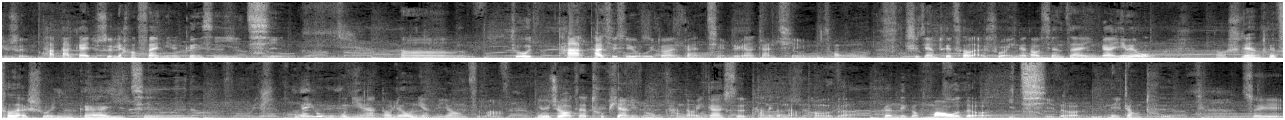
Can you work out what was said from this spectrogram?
就是他大概就是两三年更新一期，嗯，就他他其实有一段感情，这段感情从时间推测来说，应该到现在应该，因为我到时间推测来说，应该已经。应该有五年到六年的样子吧，因为至少在图片里面我们看到应该是她那个男朋友的跟那个猫的一起的那张图，所以，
